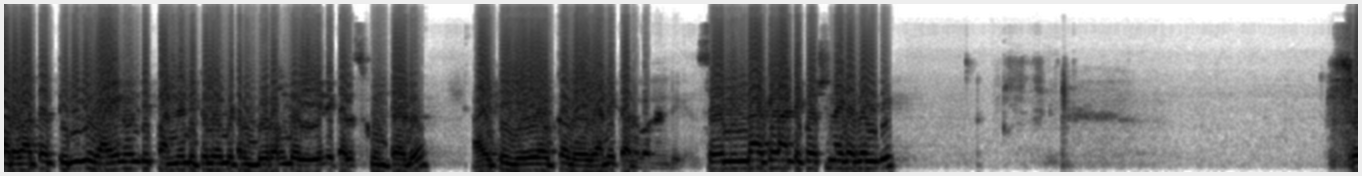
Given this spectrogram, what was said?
తర్వాత తిరిగి వై నుండి పన్నెండు కిలోమీటర్ల దూరంలో ఏని కలుసుకుంటాడు? అయితే ఏ యొక్క వేగాన్ని కనుగొనండి. సేమ్ ఇందాక లాంటి క్వశ్చనే కదా ఇది? సో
